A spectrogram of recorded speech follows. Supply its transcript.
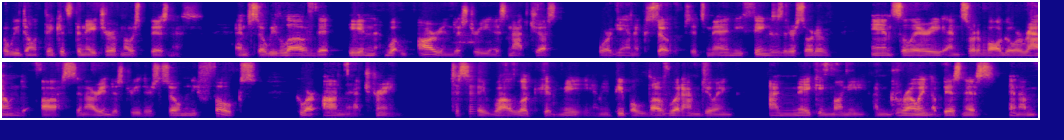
but we don't think it's the nature of most business. And so we love that in what our industry, and it's not just organic soaps, it's many things that are sort of ancillary and sort of all go around us in our industry. There's so many folks who are on that train to say, wow, look at me. I mean, people love what I'm doing. I'm making money. I'm growing a business and I'm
